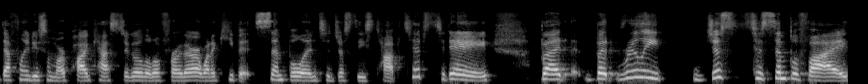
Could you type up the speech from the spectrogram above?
definitely do some more podcasts to go a little further i want to keep it simple into just these top tips today but but really just to simplify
